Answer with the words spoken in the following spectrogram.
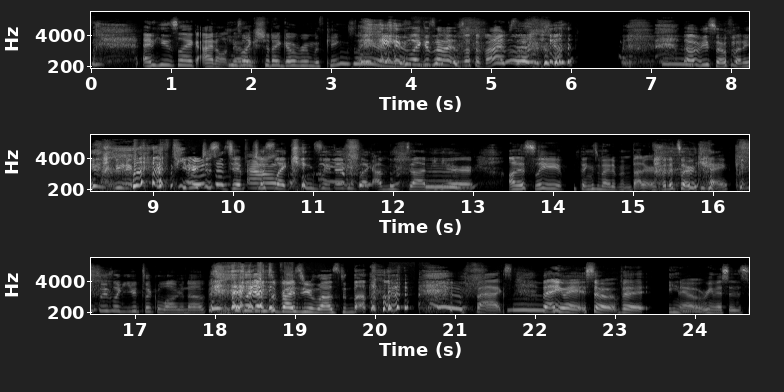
And he's like i don't He's know. He's like, "Should I go room with Kingsley?" he's like is that is that the vibes that I'm feeling?" that would be so funny if peter, if peter just dipped just like kingsley did he's like i'm done here honestly things might have been better but it's okay Kingsley's like, "You took long enough." He's like, "I'm surprised you lasted that long." Facts. But anyway, so but you know, Remus is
